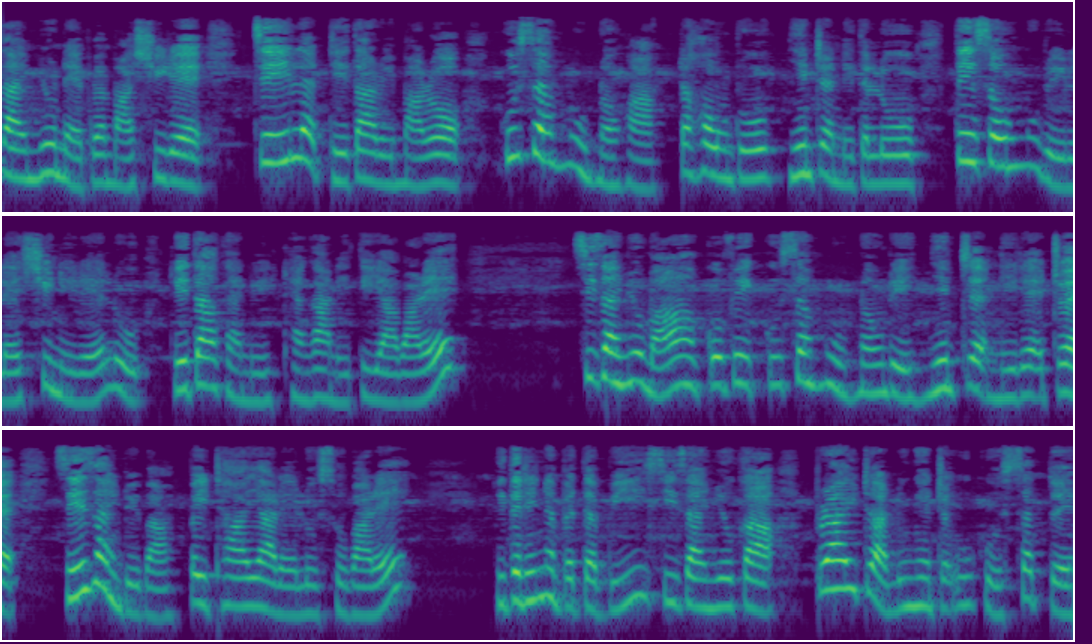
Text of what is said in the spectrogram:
ဆိုင်မြို့နယ်ဘက်မှာရှိတဲ့ကျေးလက်ဒေသတွေမှာတော့ကူးစက်မှုနှုန်းဟာတဟုန်တိုးမြင့်တက်နေတယ်လို့သေဆုံးမှုတွေလည်းရှိနေတယ်လို့ဒေသခံတွေထံကနေသိရပါဗျ။စီဆိုင်မြို့မှာကိုဗစ်ကူးစက်မှုနှုန်းတွေမြင့်တက်နေတဲ့အတွက်ဈေးဆိုင်တွေပါပိတ်ထားရတယ်လို့ဆိုပါတယ်။ ဒီသတင်းနဲ့ပတ်သက်ပြီးစီဆိုင်မျိုးကပရိုက်တာလူငယ်တဦးကိုဆက်သွယ်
